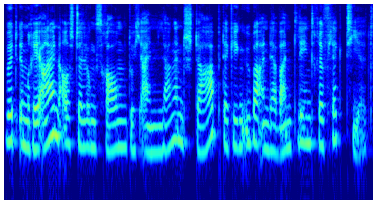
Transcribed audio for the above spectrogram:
wird im realen Ausstellungsraum durch einen langen Stab, der gegenüber an der Wand lehnt, reflektiert.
